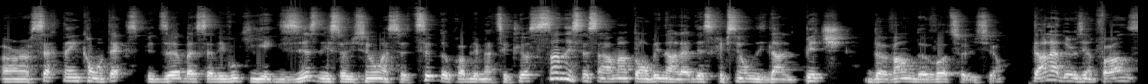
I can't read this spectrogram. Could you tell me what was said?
un certain contexte puis de dire, ben, savez-vous qu'il existe des solutions à ce type de problématique-là sans nécessairement tomber dans la description, dans le pitch de vente de votre solution? Dans la deuxième phase,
